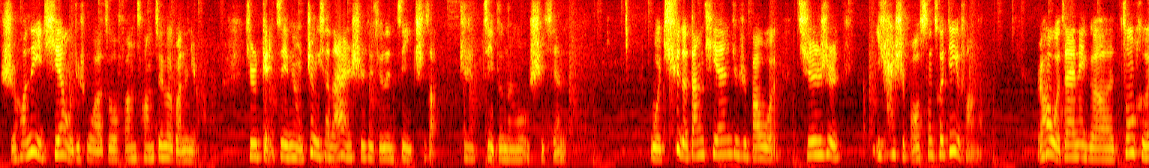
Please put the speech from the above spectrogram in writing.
时候，那一天我就说我要做方舱最乐观的女孩，就是给自己那种正向的暗示，就觉得你自己迟早就是自己都能够实现的。我去的当天就是把我其实是一开始把我送错地方了，然后我在那个综合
